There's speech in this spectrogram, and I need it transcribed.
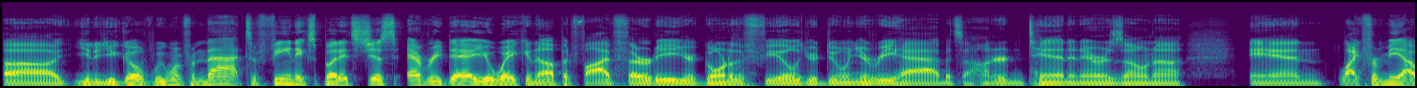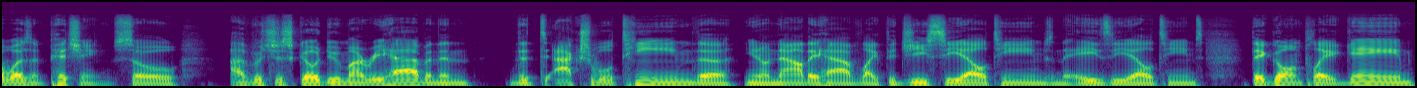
uh, you know, you go. We went from that to Phoenix, but it's just every day you're waking up at five thirty. You're going to the field. You're doing your rehab. It's 110 in Arizona, and like for me, I wasn't pitching, so I would just go do my rehab, and then the t- actual team, the you know now they have like the GCL teams and the AZL teams. They go and play a game.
